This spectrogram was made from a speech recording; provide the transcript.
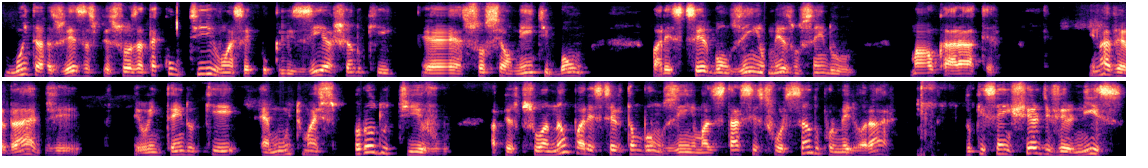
muitas vezes as pessoas até cultivam essa hipocrisia achando que é socialmente bom parecer bonzinho mesmo sendo mau caráter. E na verdade, eu entendo que é muito mais produtivo a pessoa não parecer tão bonzinho, mas estar se esforçando por melhorar, do que se encher de verniz,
